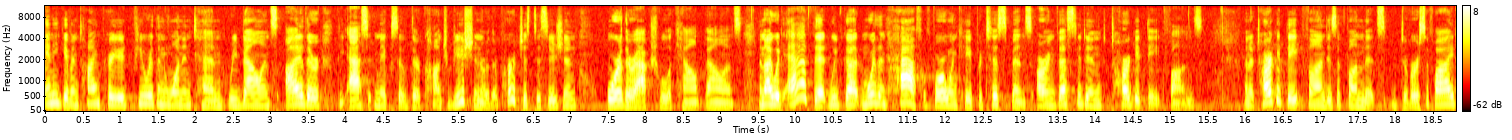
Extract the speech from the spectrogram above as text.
any given time period, fewer than one in 10 rebalance either the asset mix of their contribution or their purchase decision or their actual account balance. And I would add that we've got more than half of 401k participants are invested in target date funds. And a target date fund is a fund that's diversified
